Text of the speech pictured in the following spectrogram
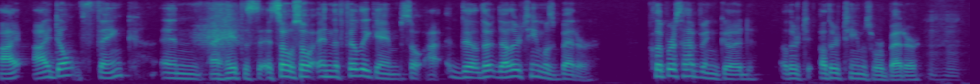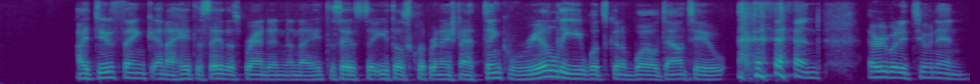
I I don't think, and I hate to say so so in the Philly game, so I, the, the the other team was better. Clippers have been good. Other t- other teams were better. Mm-hmm. I do think, and I hate to say this, Brandon, and I hate to say this to Ethos Clipper Nation, I think really what's going to boil down to, and everybody tune in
